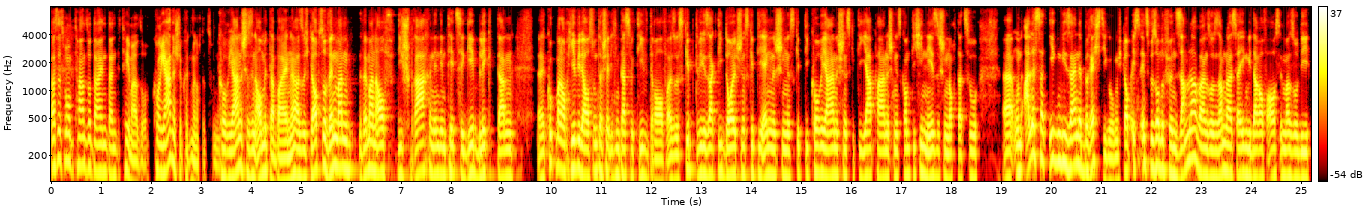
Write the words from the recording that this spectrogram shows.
Was ist momentan so dein, dein Thema? So koreanische könnten wir noch dazu nehmen. Koreanische sind auch mit dabei. Ne? Also ich glaube so, wenn man wenn man auf die Sprachen in dem TCG blickt, dann äh, guckt man auch hier wieder aus unterschiedlichen Perspektiven drauf. Also es gibt wie gesagt die Deutschen, es gibt die Englischen, es gibt die Koreanischen, es gibt die Japanischen, es kommt die Chinesischen noch dazu. Äh, und alles hat irgendwie seine Berechtigung. Ich glaube insbesondere für einen Sammler, weil so ein Sammler ist ja irgendwie darauf aus, immer so die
